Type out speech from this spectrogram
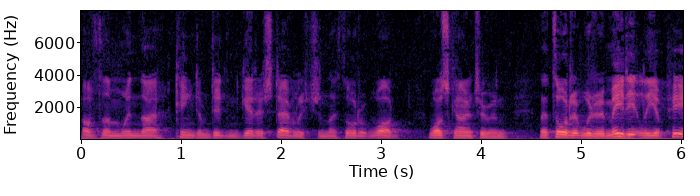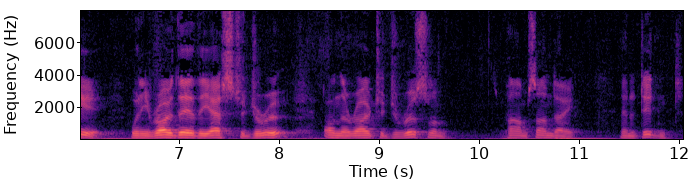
of them when the kingdom didn't get established and they thought it would, was going to, and they thought it would immediately appear when he rode there the ass to Jeru- on the road to Jerusalem, Palm Sunday, and it didn't.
